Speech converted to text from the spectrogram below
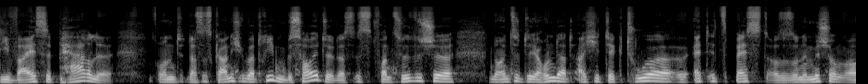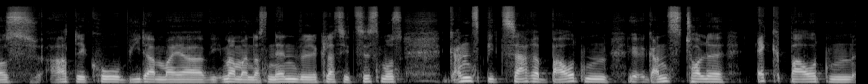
die weiße Perle. Und das ist gar nicht übertrieben bis heute. Das ist französische 19. Jahrhundert Architektur at its best. Also so eine Mischung aus Art Deco, Biedermeier, wie immer man das nennen will, Klassizismus, ganz bizarre Bauten, ganz tolle Eckbauten, äh,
